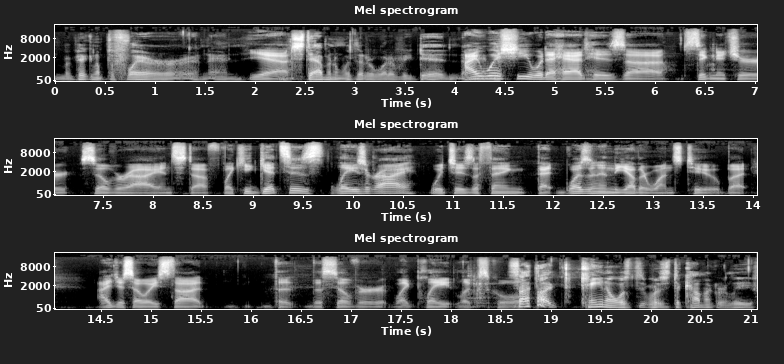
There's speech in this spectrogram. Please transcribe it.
by picking up the flare and, and, yeah. and stabbing him with it or whatever he did. I mean, wish he would have had his uh, signature silver eye and stuff. Like he gets his laser eye, which is a thing that wasn't in the other ones too. But I just always thought the the silver like plate looks cool. So I thought Kano was was the comic relief.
